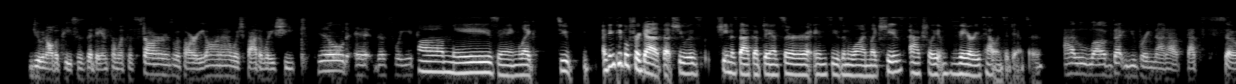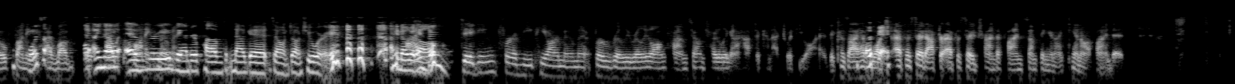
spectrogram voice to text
doing all the pieces. The Dancing with the Stars with Ariana, which by the way, she killed it this week. Amazing. Like, do I think people forget that she was Scheana's backup dancer in season one. Like, she is actually a very talented dancer. I love that you bring that up. That's so Of funny. course, I love I, I know iconic every moment. Vanderpump nugget. Don't don't you worry. I know it I've all. been digging for a VPR moment for a really, really long time, so I'm totally gonna have to connect with you on it because I have watched episode after episode trying to find something and I cannot find it.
